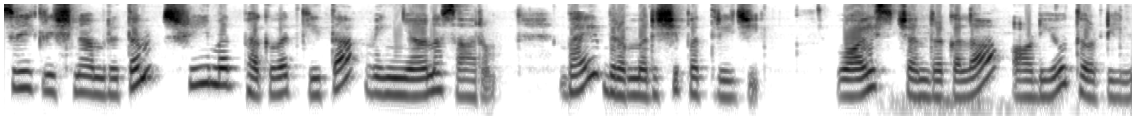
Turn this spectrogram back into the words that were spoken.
ஸ்ரீ கிருஷ்ணாமிருதம் ஸ்ரீமத் பகவத்கீதா விஞ்ஞான சாரம் by Brahmarshi Patriji. Voice Chandrakala audio thirteen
